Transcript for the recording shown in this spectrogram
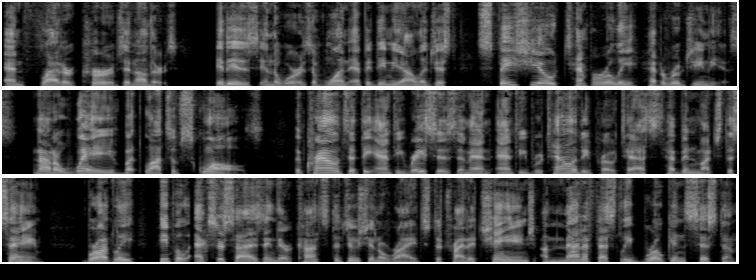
and flatter curves in others. It is, in the words of one epidemiologist, spatio-temporally heterogeneous. Not a wave, but lots of squalls. The crowds at the anti racism and anti brutality protests have been much the same. Broadly, people exercising their constitutional rights to try to change a manifestly broken system,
